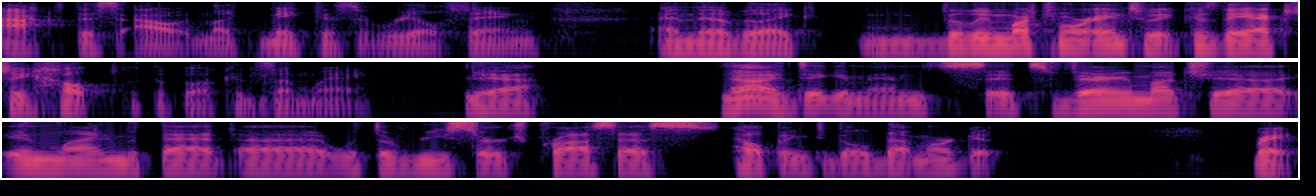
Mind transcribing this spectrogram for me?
act this out and like make this a real thing. And they'll be like, they'll be much more into it because they actually helped with the book in some way. Yeah. No, I dig it, man. It's it's very much uh, in line with that uh, with the research process, helping to build that market. Right.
